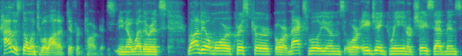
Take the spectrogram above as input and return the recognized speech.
Kyler's throwing to a lot of different targets. You know, whether it's Rondale Moore, Chris Kirk, or Maxx Williams, or AJ Green, or Chase Edmonds.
